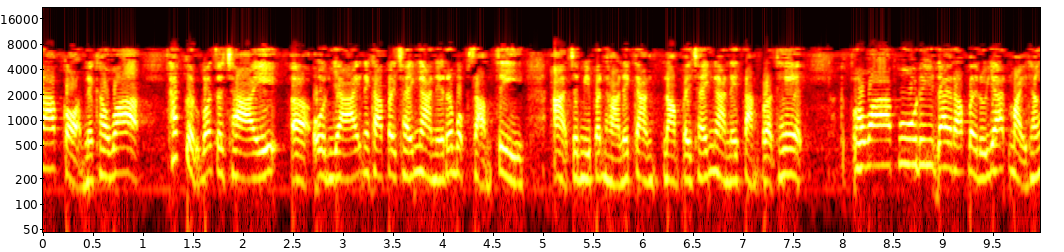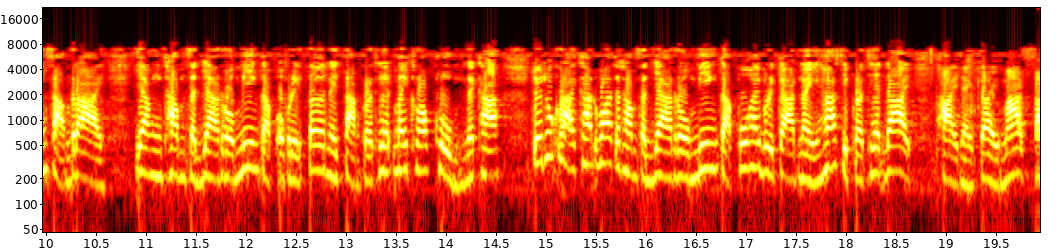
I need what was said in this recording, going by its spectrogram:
ทราบก่อนนะคะว่า ถ้าเกิดว่าจะใช้โอนย้ายนะคะไปใช้งานในระบบ 3G อาจจะมีปัญหาในการนำไปใช้งานในต่างประเทศ เพราะว่าผู้ที่ได้รับใบอนุญาตใหม่ทั้ง 3 ราย ยังทำสัญญาโรมมิ่งกับโอเปอเรเตอร์ในต่างประเทศไม่ครอบคลุมนะคะ โดยทุกรายคาดว่าจะทำสัญญาโรมมิ่งกับผู้ให้บริการใน 50 ประเทศได้ ภายในไตรมาส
